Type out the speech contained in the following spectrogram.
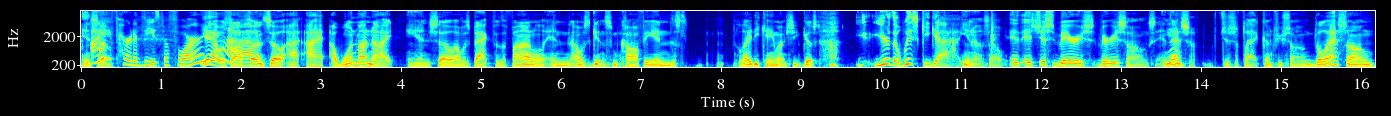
And so, I've heard of these before. yeah, it was a lot of fun. So I, I, I won my night, and so I was back for the final, and I was getting some coffee, and this lady came up. and She goes, "Oh, you- "You're the whiskey guy," you know. So it, it's just various various songs, and that's just a flat country song. The last song,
